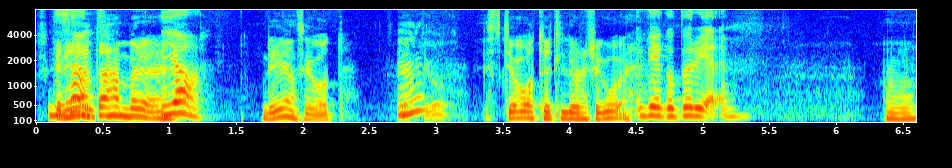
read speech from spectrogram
Ska Det är sant. äta hamburgare? Ja, Det är ganska gott. Jättegott. Jag åt det till lunch igår. vegoburgare. Ja.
